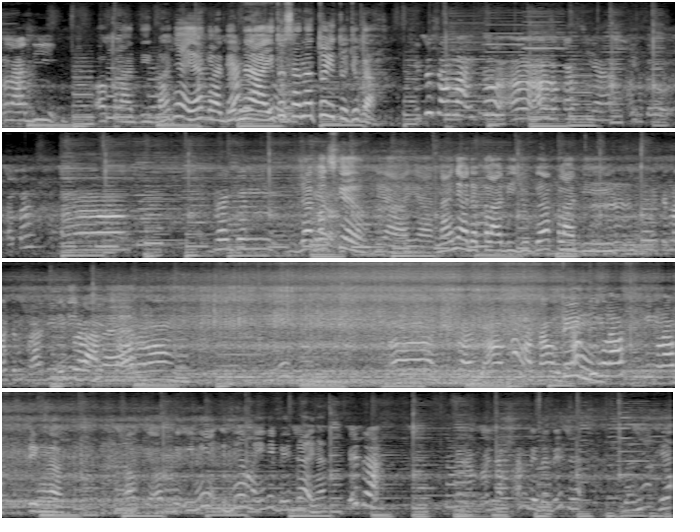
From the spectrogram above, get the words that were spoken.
keladi. Oh Keladi banyak ya Keladi. Banyak Nah tuh. itu sana tuh itu juga. Itu sama itu eh, alokasia itu apa? eh, dragon Dragon Scale. Ya ya. Nah ini ada Keladi juga Keladi. Hmm, macam-macam keladi. Ini Ini keladi baret. sorong. Ini Eh, ini keladi apa nggak tahu. Pink. Ah, Pink love, pink love. pink. Oke oke. Ini ini sama ini beda ya. Beda. Banyak kan beda-beda. Banyak ya.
